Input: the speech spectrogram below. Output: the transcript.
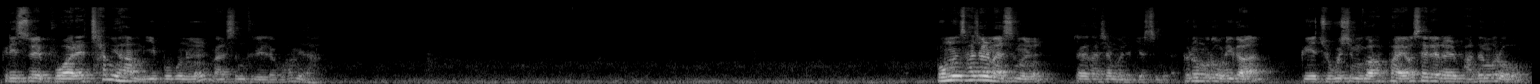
그리스도의 부활에 참여함 이 부분을 말씀드리려고 합니다. 본문 4절 말씀을 제가 다시 한번 읽겠습니다. 그러므로 우리가 그의 죽으심과 합하여 세례를 받음으로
